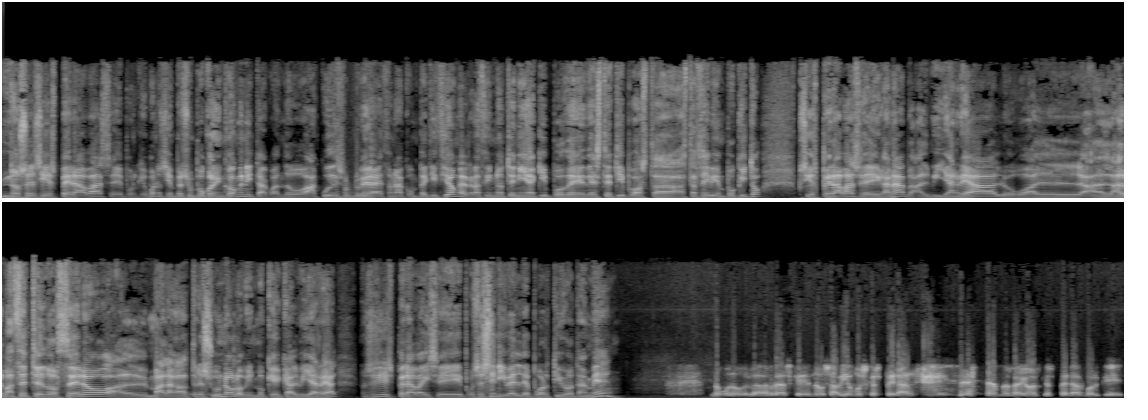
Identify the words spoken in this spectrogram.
No sé si esperabas, eh, porque bueno, siempre es un poco incógnita cuando acudes por primera vez a una competición. El Racing no tenía equipo de, este tipo hasta, hace bien poquito. Si esperabas eh, ganar al Villarreal, luego al, Albacete 2-0, al Málaga 3-1, lo mismo que, al Villarreal. No sé si esperabais pues ese nivel deportivo también. No, no, la verdad es que no sabíamos qué esperar. no sabíamos qué esperar porque,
